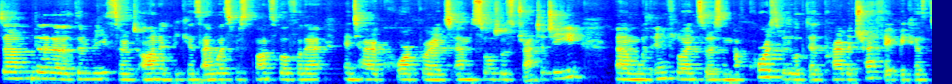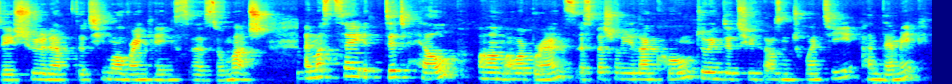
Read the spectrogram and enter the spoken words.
done the, the research on it because I was responsible for the entire corporate um, social strategy um, with influencers, and of course we looked at private traffic because they shooted up the Tmall rankings uh, so much. I must say it did help um, our brands, especially Lancome, during the 2020 pandemic.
